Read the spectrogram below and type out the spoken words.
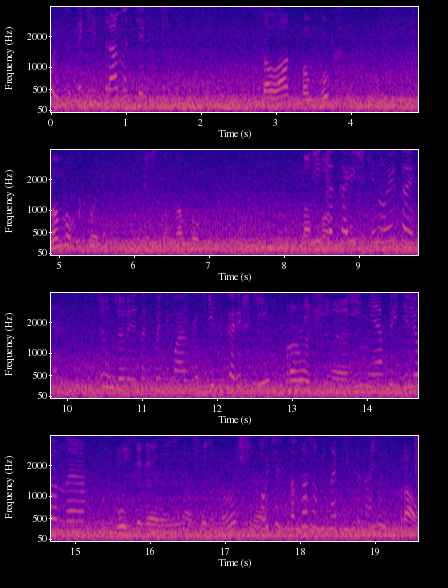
Ой, тут такие странности. Салат, бамбук. Бамбук какой-то. Бамбук. Какие-то корешки, ну это джинджеры, я так понимаю. Какие-то корешки Пророщенная. и неопределенная. Муть какая-то, не знаю, что это пророщенная. Хочешь, там должно быть написано. Бин спраутс.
